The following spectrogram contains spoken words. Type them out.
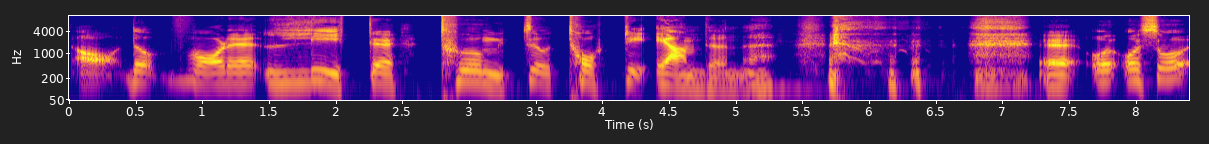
ja, då var det lite tungt och torrt i anden. Eh, och, och, så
